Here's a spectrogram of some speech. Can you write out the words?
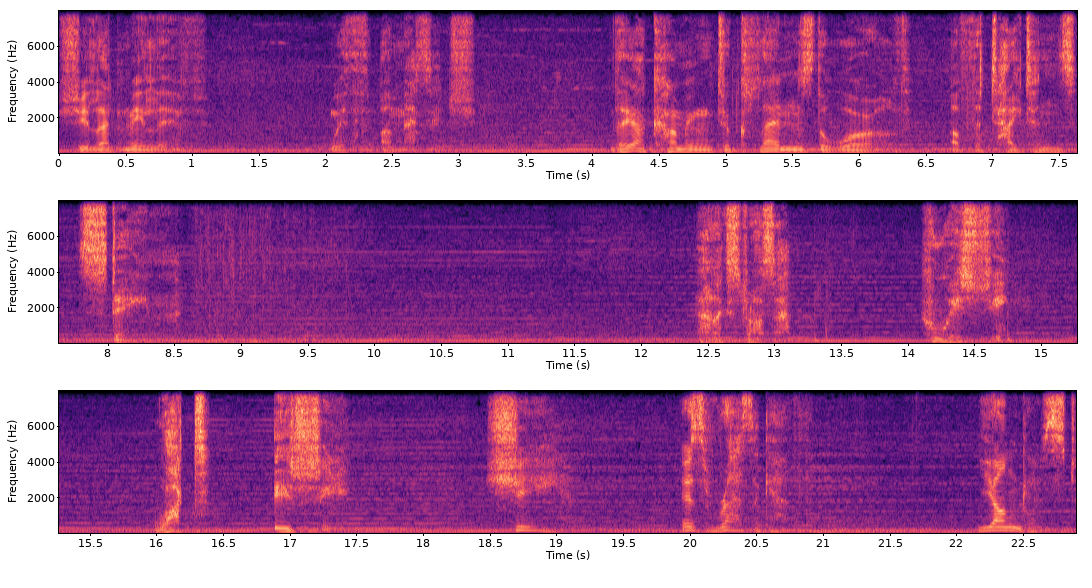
She let me live with a message. They are coming to cleanse the world of the Titan's stain. Alex Alexstrasza, who is she? What is she? She is Raszageth, youngest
